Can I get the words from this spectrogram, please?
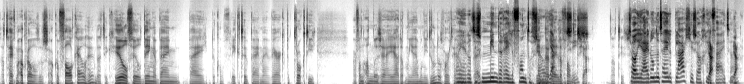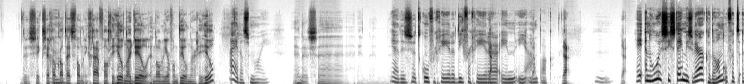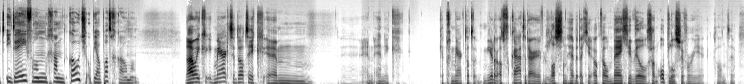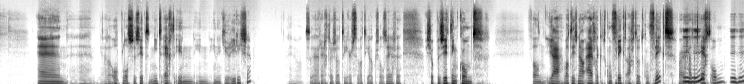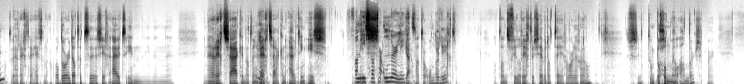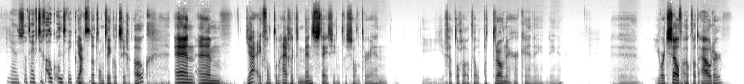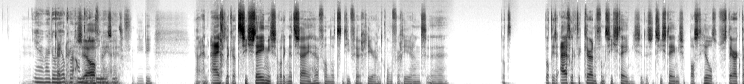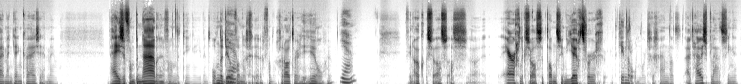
dat heeft me ook wel, dat is ook een valkuil. Hè? Dat ik heel veel dingen bij, bij de conflicten, bij mijn werk betrok. Die, waarvan anderen zeiden: ja, dat moet je helemaal niet doen. Dat hoort Oh helemaal ja, dat is minder relevant of zo. minder ja, relevant. precies. Ja, dat is, Terwijl eh, dat jij dan het hele plaatje zag in Ja, feite. ja. Dus ik zeg ook Ja. altijd van, ik ga van geheel naar deel en dan weer van deel naar geheel. Ah ja, dat is mooi. Hè, dus, eh, en, en, Ja, dus het convergeren, divergeren in, in je aanpak. Ja. Hmm. Ja. Hey, en hoe is systemisch werken dan? Of het, het idee van gaan coachen op jouw pad gekomen? Nou, ik, ik merkte dat ik, ehm, eh, en, en ik, ik heb gemerkt dat er meerdere advocaten daar last van hebben, dat je ook wel een beetje wil gaan oplossen voor je klanten. En eh, ja, de oplossen zit niet echt in, in, in het juridische. Ja, want de rechter is het eerste wat hij ook zal zeggen. Als je op een zitting komt van, ja, wat is nou eigenlijk het conflict achter het conflict? Waar gaat het Mhm. echt om? Mhm. Want de rechter heeft dan ook wel door dat het eh, zich uit in, in, een, eh, in een rechtszaak en dat een Ja. rechtszaak een uiting is Van iets wat eronder ligt. Ja, wat eronder ligt. Althans, veel rechters hebben dat tegenwoordig wel. Dus, eh, toen begon wel anders. Maar Ja, dus dat heeft zich ook ontwikkeld. ja, dat ontwikkelt zich ook. En ehm, ja, ik vond dan eigenlijk de mens steeds interessanter. En je gaat toch ook wel patronen herkennen in dingen. Eh, je wordt zelf ook wat ouder. Ja, waardoor je ook weer andere jezelf, dingen naar je ziet. eigen familie. Ja, en eigenlijk het systemische, wat ik net zei, hè, van dat divergerend, convergerend. eh, dat is eigenlijk de kern van het systemische. Dus het systemische past heel sterk bij mijn denkwijze en mijn wijze van benaderen van de dingen. Je bent onderdeel Ja. van, een, van een groter geheel. Hè. Ja, Ik vind ook zoals als, eh, ergelijk zoals het thans in de jeugdzorg met kinderen om wordt gegaan, dat uithuisplaatsingen.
